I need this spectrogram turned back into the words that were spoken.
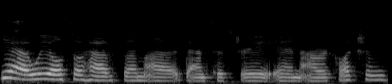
Yeah, we also have some uh, dance history in our collections,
